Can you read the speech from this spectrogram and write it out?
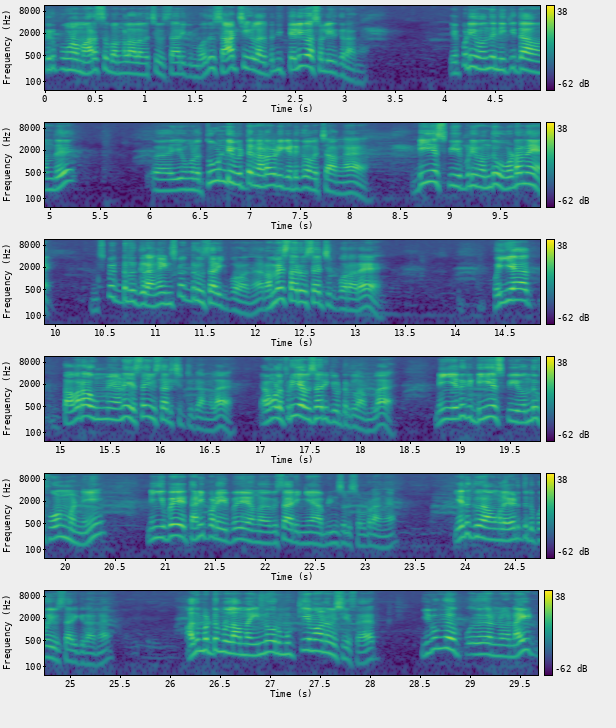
திருப்புவனம் அரசு பங்களாவில் வச்சு விசாரிக்கும் போது சாட்சிகள் அதை பற்றி தெளிவாக சொல்லியிருக்கிறாங்க. எப்படி வந்து நிக்கிதா வந்து இவங்களை தூண்டி விட்டு நடவடிக்கை எடுக்க வச்சாங்க? டிஎஸ்பி எப்படி வந்து உடனே இன்ஸ்பெக்டர் இருக்கிறாங்க இன்ஸ்பெக்டர் விசாரிக்க போகிறாங்க ரமேஷ் சார் விசாரிச்சுட்டு போகிறாரே பொய்யா தவறாக உண்மையான எஸ்ஐ விசாரிச்சுட்டு இருக்காங்களே. அவங்கள ஃப்ரீயாக விசாரிக்க விட்டுருக்கலாம்ல. நீங்கள் எதுக்கு டிஎஸ்பி வந்து ஃபோன் பண்ணி நீங்கள் போய் தனிப்படையை போய் அங்கே விசாரிங்க அப்படின்னு சொல்லி சொல்கிறாங்க எதுக்கு அவங்கள எடுத்துகிட்டு போய் விசாரிக்கிறாங்க? அது மட்டும் இல்லாமல் இன்னொரு முக்கியமான விஷயம் சார். இவங்க நைட்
